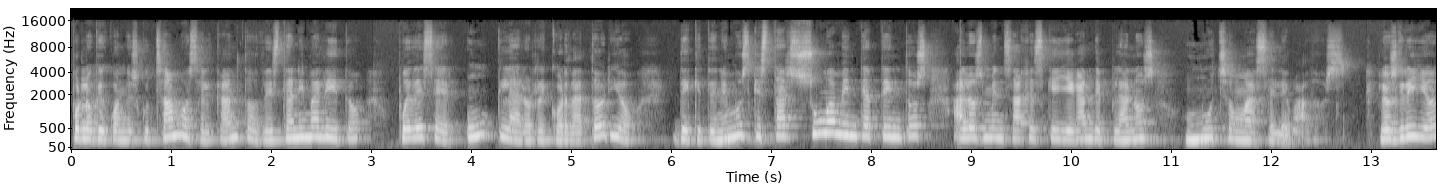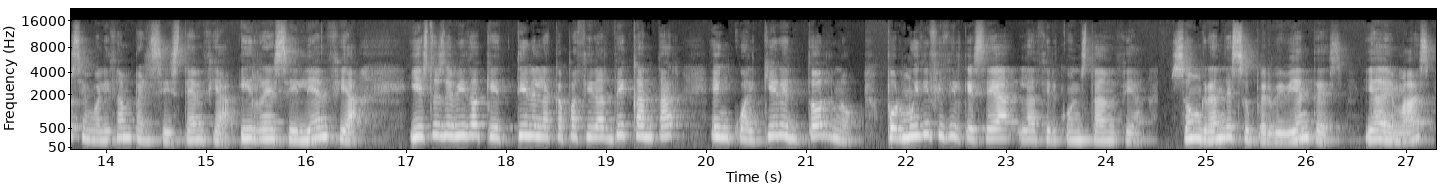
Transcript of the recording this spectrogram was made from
Por lo que cuando escuchamos el canto de este animalito puede ser un claro recordatorio de que tenemos que estar sumamente atentos a los mensajes que llegan de planos mucho más elevados. Los grillos simbolizan persistencia y resiliencia y esto es debido a que tienen la capacidad de cantar en cualquier entorno, por muy difícil que sea la circunstancia. Son grandes supervivientes y además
